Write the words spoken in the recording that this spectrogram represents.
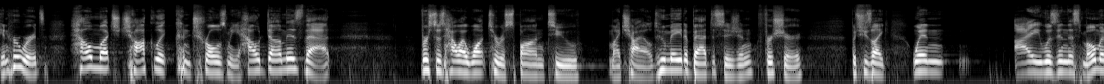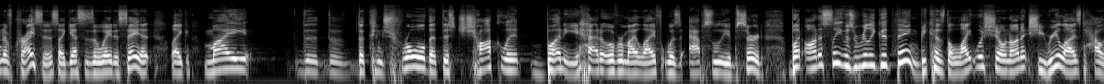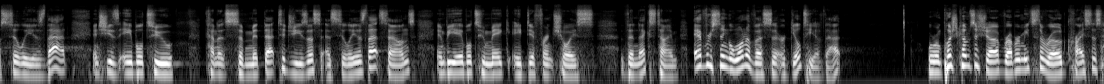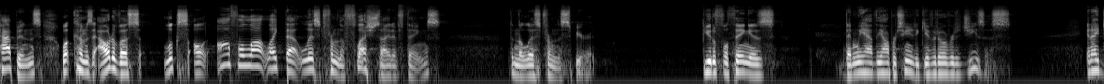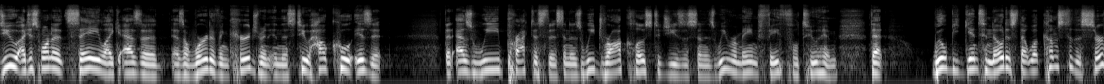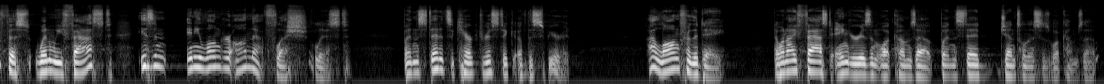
in her words, how much chocolate controls me. How dumb is that? Versus how I want to respond to my child who made a bad decision for sure. But she's like, when I was in this moment of crisis, I guess is a way to say it. Like my the, the, the control that this chocolate bunny had over my life was absolutely absurd. But honestly, it was a really good thing because the light was shown on it. She realized how silly is that, and she is able to kind of submit that to Jesus, as silly as that sounds, and be able to make a different choice the next time. Every single one of us are guilty of that. Where when push comes to shove, rubber meets the road, crisis happens, what comes out of us looks an awful lot like that list from the flesh side of things than the list from the spirit. Beautiful thing is, then we have the opportunity to give it over to Jesus. And I do, I just want to say, like, as a, as a word of encouragement in this too, how cool is it that as we practice this and as we draw close to Jesus and as we remain faithful to Him, that we'll begin to notice that what comes to the surface when we fast isn't any longer on that flesh list, but instead it's a characteristic of the Spirit. I long for the day that when I fast, anger isn't what comes up, but instead gentleness is what comes up.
